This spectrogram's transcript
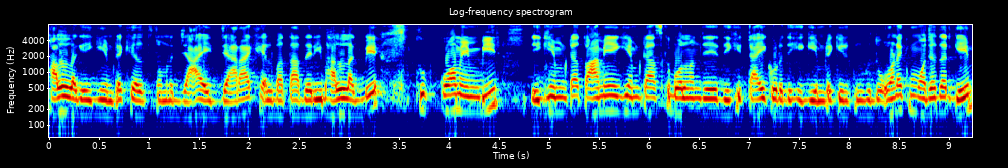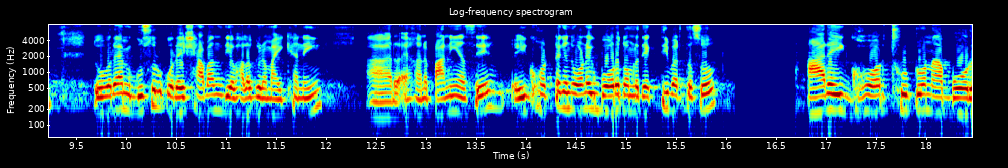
ভালো লাগে এই গেমটা খেলতে। তোমরা যাই, যারা খেলবা তাদেরই ভালো লাগবে। খুব কম এমবির এই গেমটা তো আমি এই গেমটা আজকে বললাম যে দেখি ট্রাই করে দেখি গেমটা কীরকম। কিন্তু অনেক মজাদার গেম তো ওরা আমি গোসল করে সাবান দিয়ে ভালো করে মাইখা নেই। আর এখানে পানি আছে। এই ঘরটা কিন্তু অনেক বড়, তোমরা দেখতেই পারতেছো। আর এই ঘর ছোট না বড়,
